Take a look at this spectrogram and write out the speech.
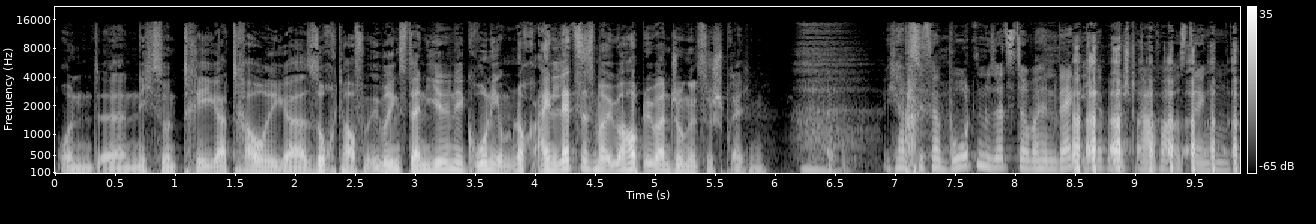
und äh, nicht so ein träger, trauriger Suchthaufen. Übrigens, Daniele Negroni, um noch ein letztes Mal überhaupt über den Dschungel zu sprechen. Ich habe sie verboten, du setzt darüber hinweg. Ich habe eine Strafe ausdenken.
